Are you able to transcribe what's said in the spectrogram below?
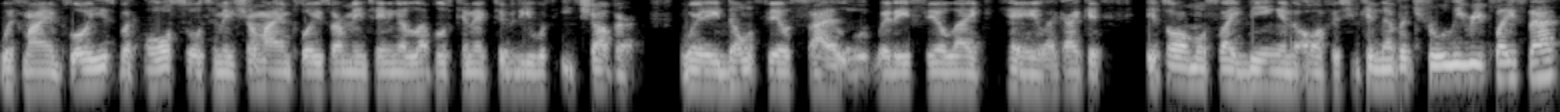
with my employees, but also to make sure my employees are maintaining a level of connectivity with each other where they don't feel siloed, where they feel like, hey, like I could, it's almost like being in the office. You can never truly replace that,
